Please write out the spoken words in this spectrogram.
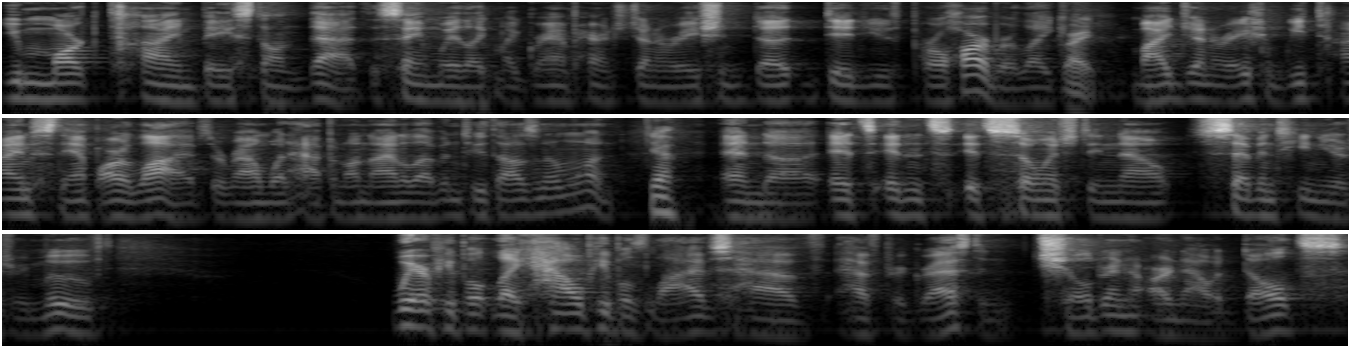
you mark time based on that the same way like my grandparents generation d- did use pearl harbor like Right. my generation we timestamp our lives around what happened on 9-11 2001 yeah. and uh, it's and it's it's so interesting now 17 years removed where people like how people's lives have have progressed and children are now adults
